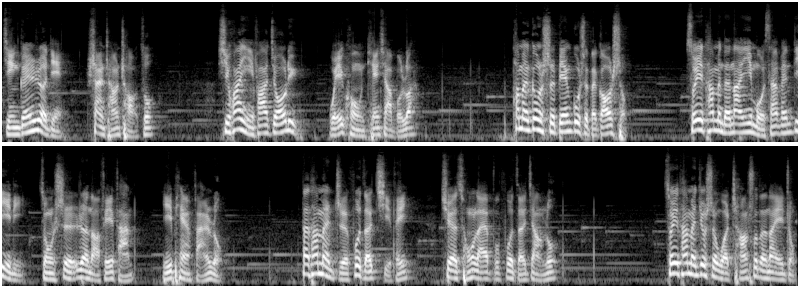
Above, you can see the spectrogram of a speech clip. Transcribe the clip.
紧跟热点，擅长炒作，喜欢引发焦虑，唯恐天下不乱。他们更是编故事的高手，所以他们的那一亩三分地里总是热闹非凡，一片繁荣。但他们只负责起飞，却从来不负责降落。所以他们就是我常说的那一种，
